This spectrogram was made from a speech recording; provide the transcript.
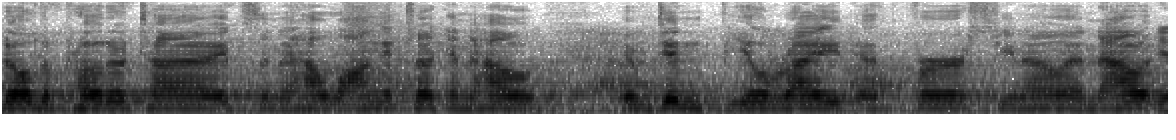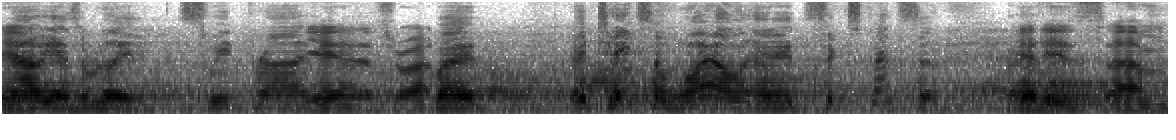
build the prototypes, and how long it took, and how it didn't feel right at first. You know, and now Yeah. now he has a really sweet product. Yeah, that's right. But It takes a while and it's expensive. Right? It is. Um,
